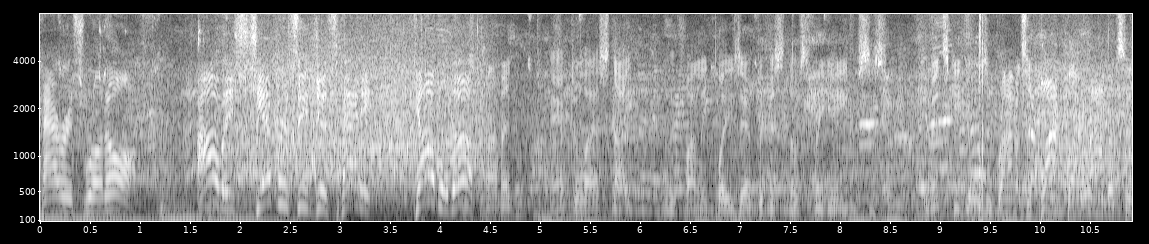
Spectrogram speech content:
Harris run off. Hollis Jefferson just had it gobbled up. Comment after last night, when he finally plays after missing those three games, as Kaminsky goes at Robinson, blocked by Robinson.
